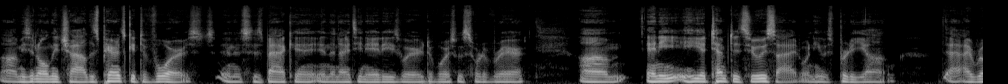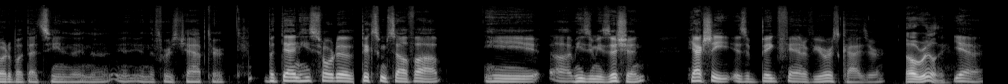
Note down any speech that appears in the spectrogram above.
um, he's an only child his parents get divorced and this is back in, in the 1980s where divorce was sort of rare um, and he, he attempted suicide when he was pretty young. I wrote about that scene in the, in the in the first chapter. But then he sort of picks himself up. He um, he's a musician. He actually is a big fan of yours, Kaiser. Oh, really? Yeah.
